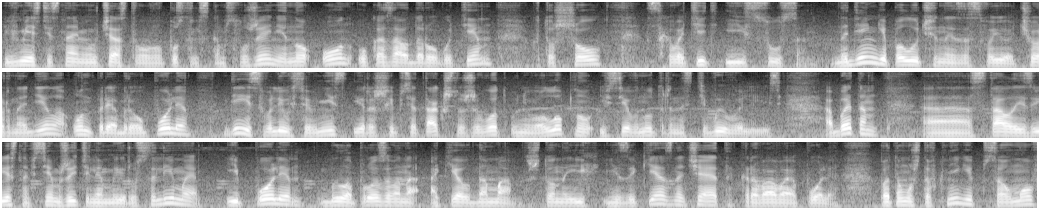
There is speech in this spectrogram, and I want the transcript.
и вместе с нами участвовал в апостольском служении, но он указал дорогу тем, кто шел схватить Иисуса. На деньги, полученные за свое черное дело, он приобрел поле, где и свалился вниз и расшибся так, что живот у него лопнул и все внутренности вывалились. Об этом э, стало известно всем жителям Иерусалима, и поле было прозвано Акелдама, что на их языке означает «кровавое поле», потому что в книге псалмов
